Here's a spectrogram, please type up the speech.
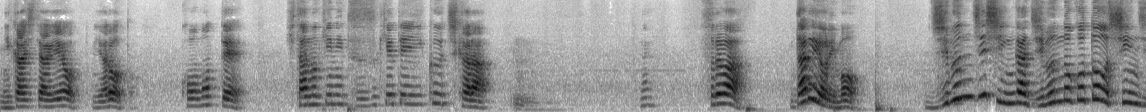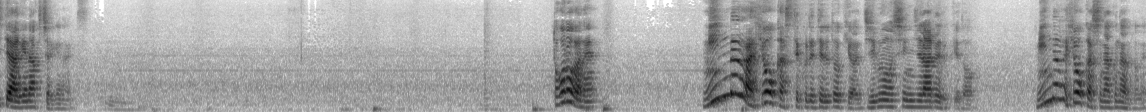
見返してあげようやろうと。こう思ってひたむきに続けていく力。うん。うんそれは誰よりも自分自身が自分のことを信じてあげなくちゃいけないんです。ところがねみんなが評価してくれてる時は自分を信じられるけどみんなが評価しなくなるのね。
